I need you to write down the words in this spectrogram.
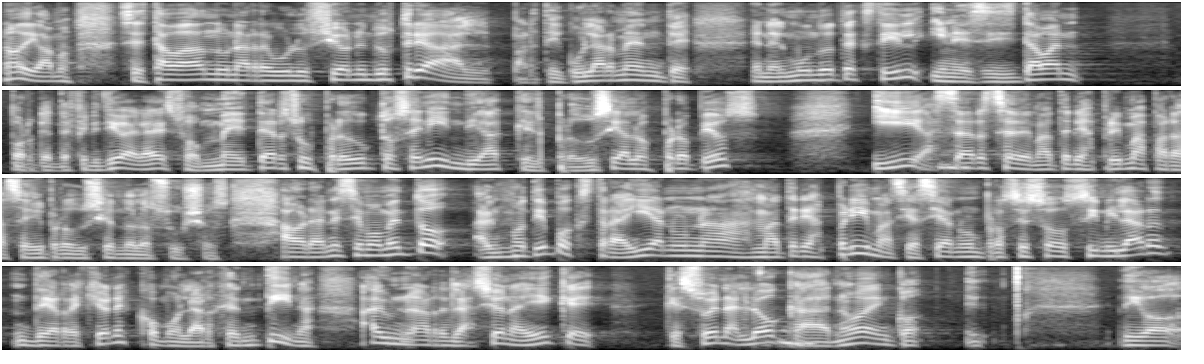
¿no? Digamos, se estaba dando una revolución industrial, particularmente en el mundo textil, y necesitaban porque en definitiva era eso, meter sus productos en India, que producía los propios, y hacerse de materias primas para seguir produciendo los suyos. Ahora, en ese momento, al mismo tiempo extraían unas materias primas y hacían un proceso similar de regiones como la Argentina. Hay una relación ahí que, que suena loca, ¿no? Eh, digo,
